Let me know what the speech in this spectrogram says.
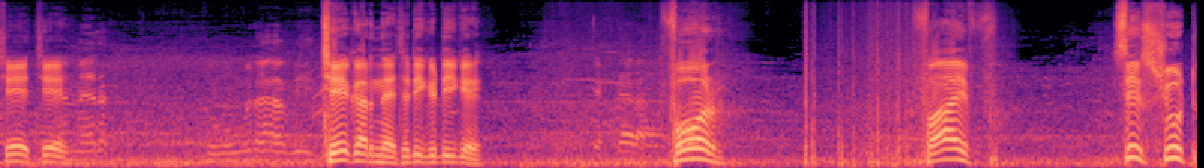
छः छः। छः करने ठीक है ठीक है। फोर फाइव सिक्स शूट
